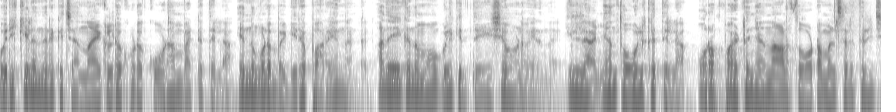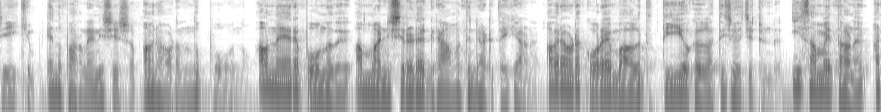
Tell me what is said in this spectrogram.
ഒരിക്കലും നിനക്ക് ചെന്നായ്ക്കളുടെ കൂടെ കൂടാൻ പറ്റത്തില്ല. എന്നും കൂടെ ബഗീര പറയുന്നുണ്ട്. അത് കേൾക്കുന്ന മോഗുലിക്ക് ദേഷ്യമാണ് വരുന്നത്. ഇല്ല ഞാൻ തോൽക്കത്തില്ല. ഉറപ്പായിട്ട് ഞാൻ നാളത്തെ ഓട്ട മത്സരത്തിൽ ജയിക്കും എന്ന് പറഞ്ഞതിന് ശേഷം അവൻ അവിടെ നിന്ന് പോകുന്നു. അവൻ നേരെ പോകുന്നത് ആ മനുഷ്യരുടെ ഗ്രാമത്തിന്റെ അടുത്തേക്കാണ്. അവരവിടെ കുറെ ഭാഗത്ത് തീയൊക്കെ കത്തിച്ചു വെച്ചിട്ടുണ്ട്. ഈ സമയത്താണ് ആ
